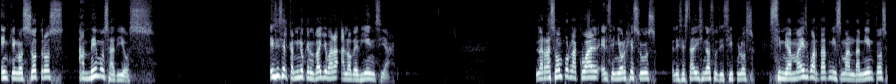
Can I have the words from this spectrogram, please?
en que nosotros amemos a Dios. Ese es el camino que nos va a llevar a la obediencia. La razón por la cual el Señor Jesús les está diciendo a sus discípulos, si me amáis, guardad mis mandamientos.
